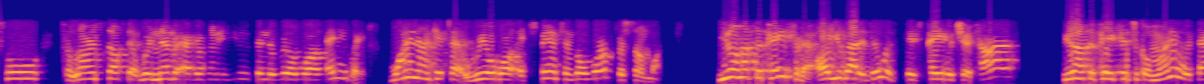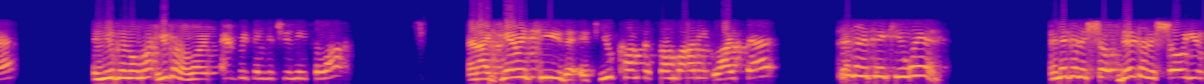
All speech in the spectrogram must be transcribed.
school to learn stuff that we're never ever going to use in the real world anyway. Why not get that real world experience and go work for someone? You don't have to pay for that. All you got to do is, is pay with your time. You don't have to pay physical money with that, and you're going to learn. You're going to learn everything that you need to learn. And I guarantee you that if you come to somebody like that, they're going to take you in, and they're going to show. They're going to show you.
